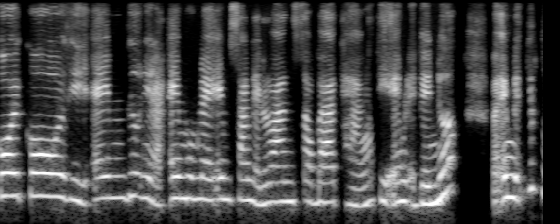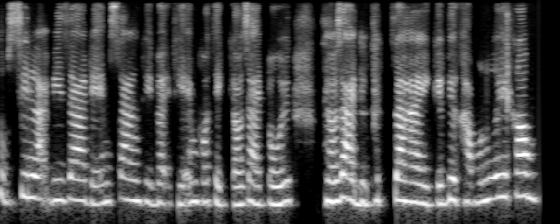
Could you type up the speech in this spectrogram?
cô ơi cô thì em ví dụ như là em hôm nay em sang Đài Loan sau 3 tháng thì em lại về nước và em lại tiếp tục xin lại visa để em sang thì vậy thì em có thể kéo dài tối kéo dài được thật dài cái việc học ngôn ngữ hay không?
